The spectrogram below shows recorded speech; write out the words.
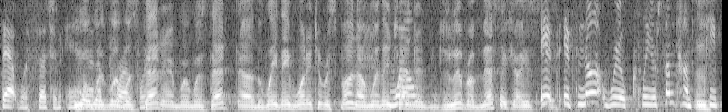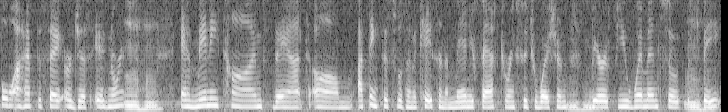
That was such an Wa- wa- wa- was that uh, was that uh, the way they wanted to respond, or were they trying to deliver a message? Or is- It's, it's not real clear. Sometimes Mm. people, I have to say, are just ignorant. Mm-hmm. And many times that, um, I think this was in a case in a manufacturing situation, Mm-hmm. very few women, so to speak.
